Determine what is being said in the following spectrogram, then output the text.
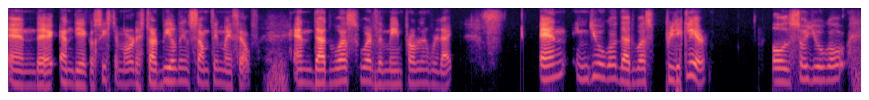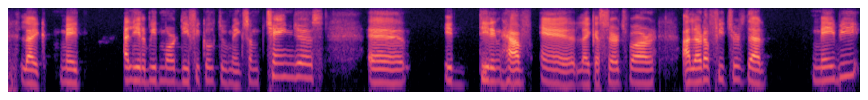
and the, and the ecosystem or to start building something myself. And that was where the main problem relied. And in Hugo, that was pretty clear. Also, Hugo like made a little bit more difficult to make some changes uh, it didn't have uh, like a search bar, a lot of features that maybe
